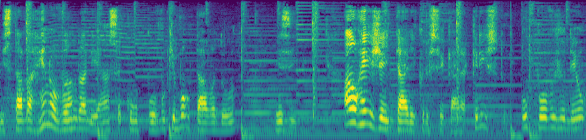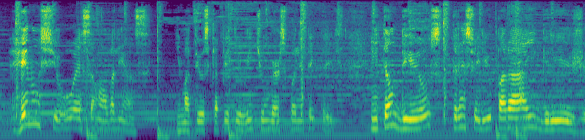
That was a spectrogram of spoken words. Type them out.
estava renovando a aliança com o povo que voltava do exílio. Ao rejeitar e crucificar a Cristo, o povo judeu renunciou a essa nova aliança em Mateus capítulo 21, verso 43. Então Deus transferiu para a igreja,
